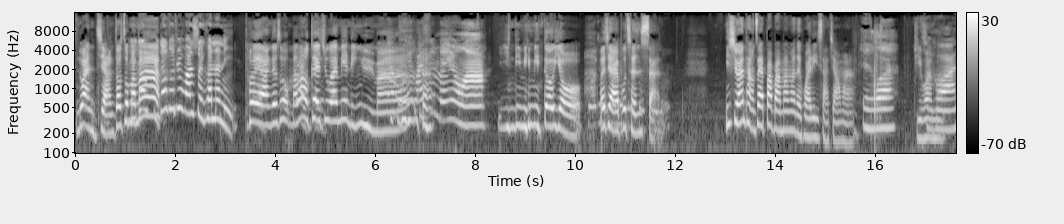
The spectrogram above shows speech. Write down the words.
乱讲，都说妈妈。你都出去玩水坑了，你。对啊，你就说妈妈，我可以去外面淋雨吗？还是没有啊？你 你明明都有，而且还不撑伞。你喜欢躺在爸爸妈妈的怀里撒娇吗？喜欢。喜欢吗？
